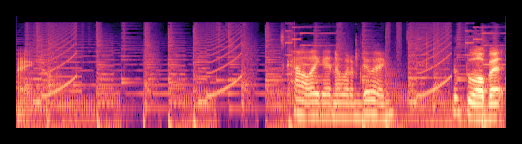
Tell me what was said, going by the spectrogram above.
There you go. It's kind of like I know what I'm doing. Just a little bit.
